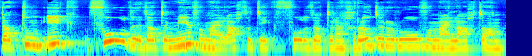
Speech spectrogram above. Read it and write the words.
dat toen ik voelde dat er meer voor mij lag, dat ik voelde dat er een grotere rol voor mij lag dan,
